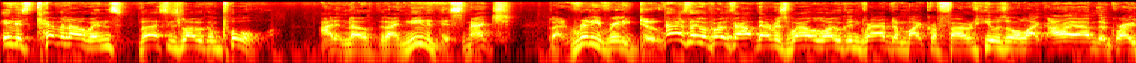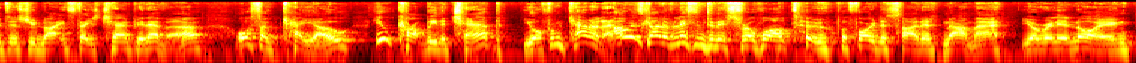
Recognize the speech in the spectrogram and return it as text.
it is Kevin Owens versus Logan Paul. I didn't know that I needed this match, but I really, really do. As they were both out there as well, Logan grabbed a microphone. He was all like, I am the greatest United States champion ever. Also, KO, you can't be the champ. You're from Canada. Owens kind of listened to this for a while too before he decided, nah, man, you're really annoying.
